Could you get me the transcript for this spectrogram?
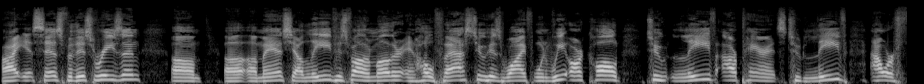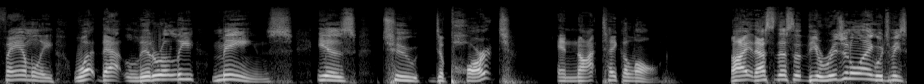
All right, it says, for this reason, um, uh, a man shall leave his father and mother and hold fast to his wife. When we are called to leave our parents, to leave our family, what that literally means is to depart and not take along. All right, that's, that's the, the original language means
